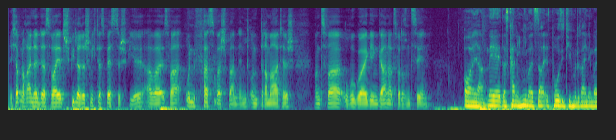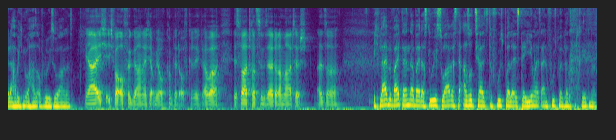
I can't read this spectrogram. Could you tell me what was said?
Ich habe noch eine, das war jetzt spielerisch nicht das beste Spiel, aber es war unfassbar spannend und dramatisch. Und zwar Uruguay gegen Ghana 2010. Oh ja, nee, das kann ich niemals da positiv mit reinnehmen, weil da habe ich nur Hass auf Luis Suarez. Ja, ich, ich war auch für Ghana, ich habe mich auch komplett aufgeregt, aber es war trotzdem sehr dramatisch. Also. Ich bleibe weiterhin dabei, dass Luis Suarez der asozialste Fußballer ist, der jemals einen Fußballplatz betreten hat.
